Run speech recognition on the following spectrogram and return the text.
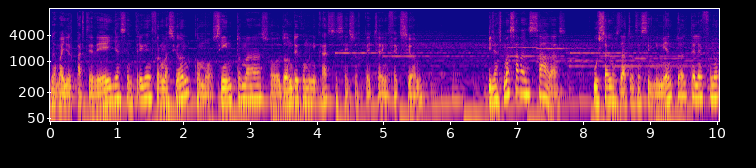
La mayor parte de ellas entrega información como síntomas o dónde comunicarse si hay sospecha de infección, y las más avanzadas usan los datos de seguimiento del teléfono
